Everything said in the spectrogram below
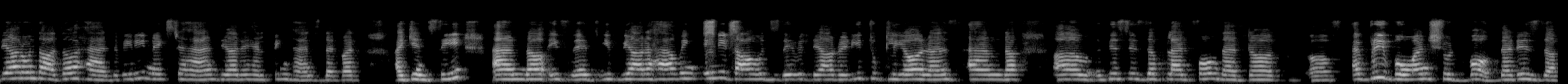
They are on the other hand, the very next hand, they are helping hands that what I can see and uh, if if we are having any doubts they will they are ready to clear us. And uh, uh, this is the platform that uh, every woman should work. That is the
